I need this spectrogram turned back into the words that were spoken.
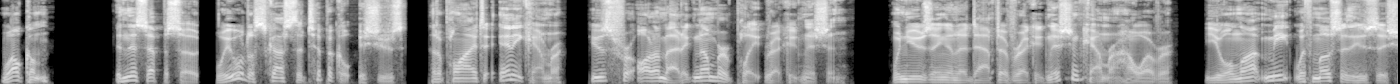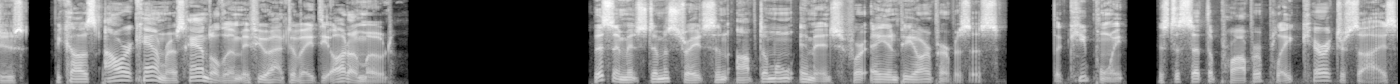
Welcome. In this episode, we will discuss the typical issues that apply to any camera used for automatic number plate recognition. When using an adaptive recognition camera, however, you will not meet with most of these issues because our cameras handle them if you activate the auto mode. This image demonstrates an optimal image for ANPR purposes. The key point is to set the proper plate character size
